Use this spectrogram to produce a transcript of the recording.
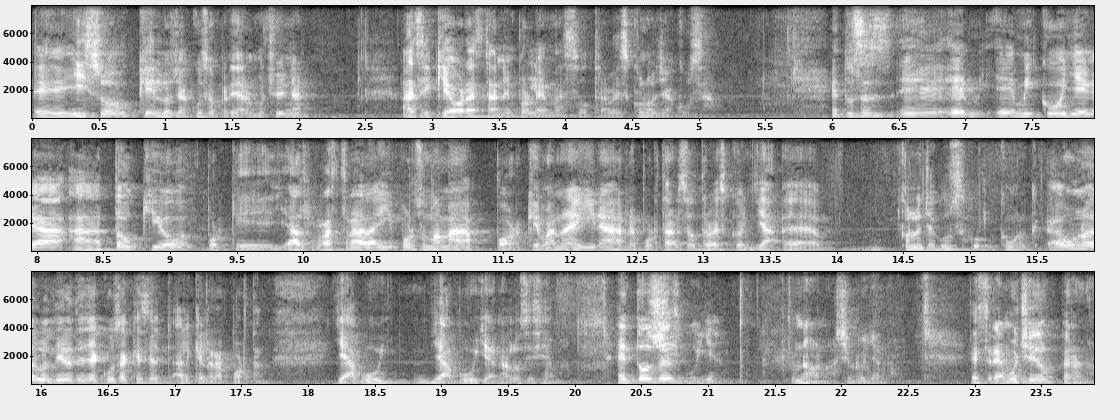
eh, hizo que los Yakuza perdieran mucho dinero. Así que ahora están en problemas otra vez con los Yakuza. Entonces eh, em- eh, Miko llega a Tokio porque arrastrada ahí por su mamá porque van a ir a reportarse otra vez con ya, eh, Con los Yakuza. a uno de los líderes de Yakuza que es el al que le reportan. Yabu, Yabuyan, algo así se llama. Entonces, Shibuya. no, no, Shibuya no. Estaría muy chido, pero no.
